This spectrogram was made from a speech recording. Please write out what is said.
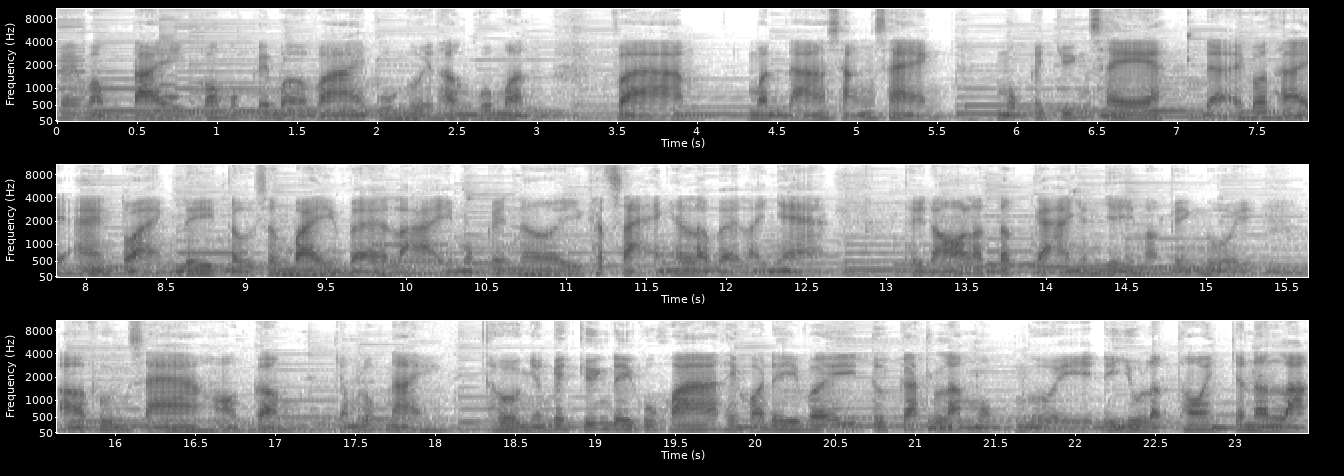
cái vòng tay có một cái bờ vai của người thân của mình và mình đã sẵn sàng một cái chuyến xe để có thể an toàn đi từ sân bay về lại một cái nơi khách sạn hay là về lại nhà. Thì đó là tất cả những gì mà cái người ở phương xa họ cần trong lúc này thường những cái chuyến đi của khoa thì khoa đi với tư cách là một người đi du lịch thôi. Cho nên là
